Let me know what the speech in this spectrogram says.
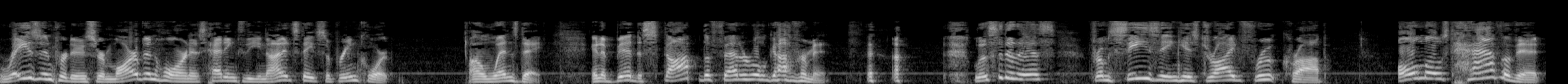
Raisin producer Marvin Horne is heading to the United States Supreme Court on Wednesday in a bid to stop the federal government. Listen to this from seizing his dried fruit crop, almost half of it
